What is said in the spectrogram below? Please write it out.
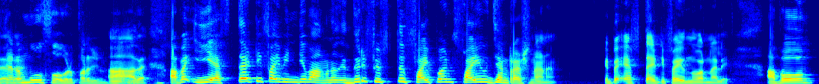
കാരണം മൂവ് ഫോർവേഡ് പറഞ്ഞു. അതെ. അപ്പൊ ഈ എഫ് തേർട്ടി ഫൈവ് ഇന്ത്യ വാങ്ങുന്നത് ഇതൊരു fifth five point five generation ആണ്. ഇപ്പൊ എഫ് തേർട്ടി ഫൈവ് എന്ന് പറഞ്ഞാൽ. അപ്പോൾ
